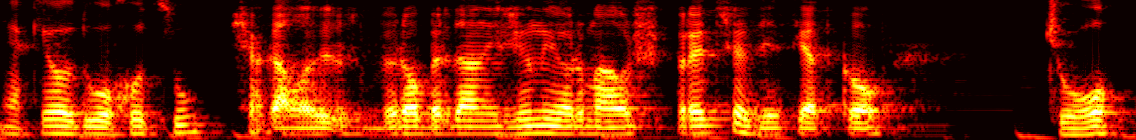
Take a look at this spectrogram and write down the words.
nejakého dôchodcu. Však ale Robert Downey Jr. má už pred 60 Čo?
